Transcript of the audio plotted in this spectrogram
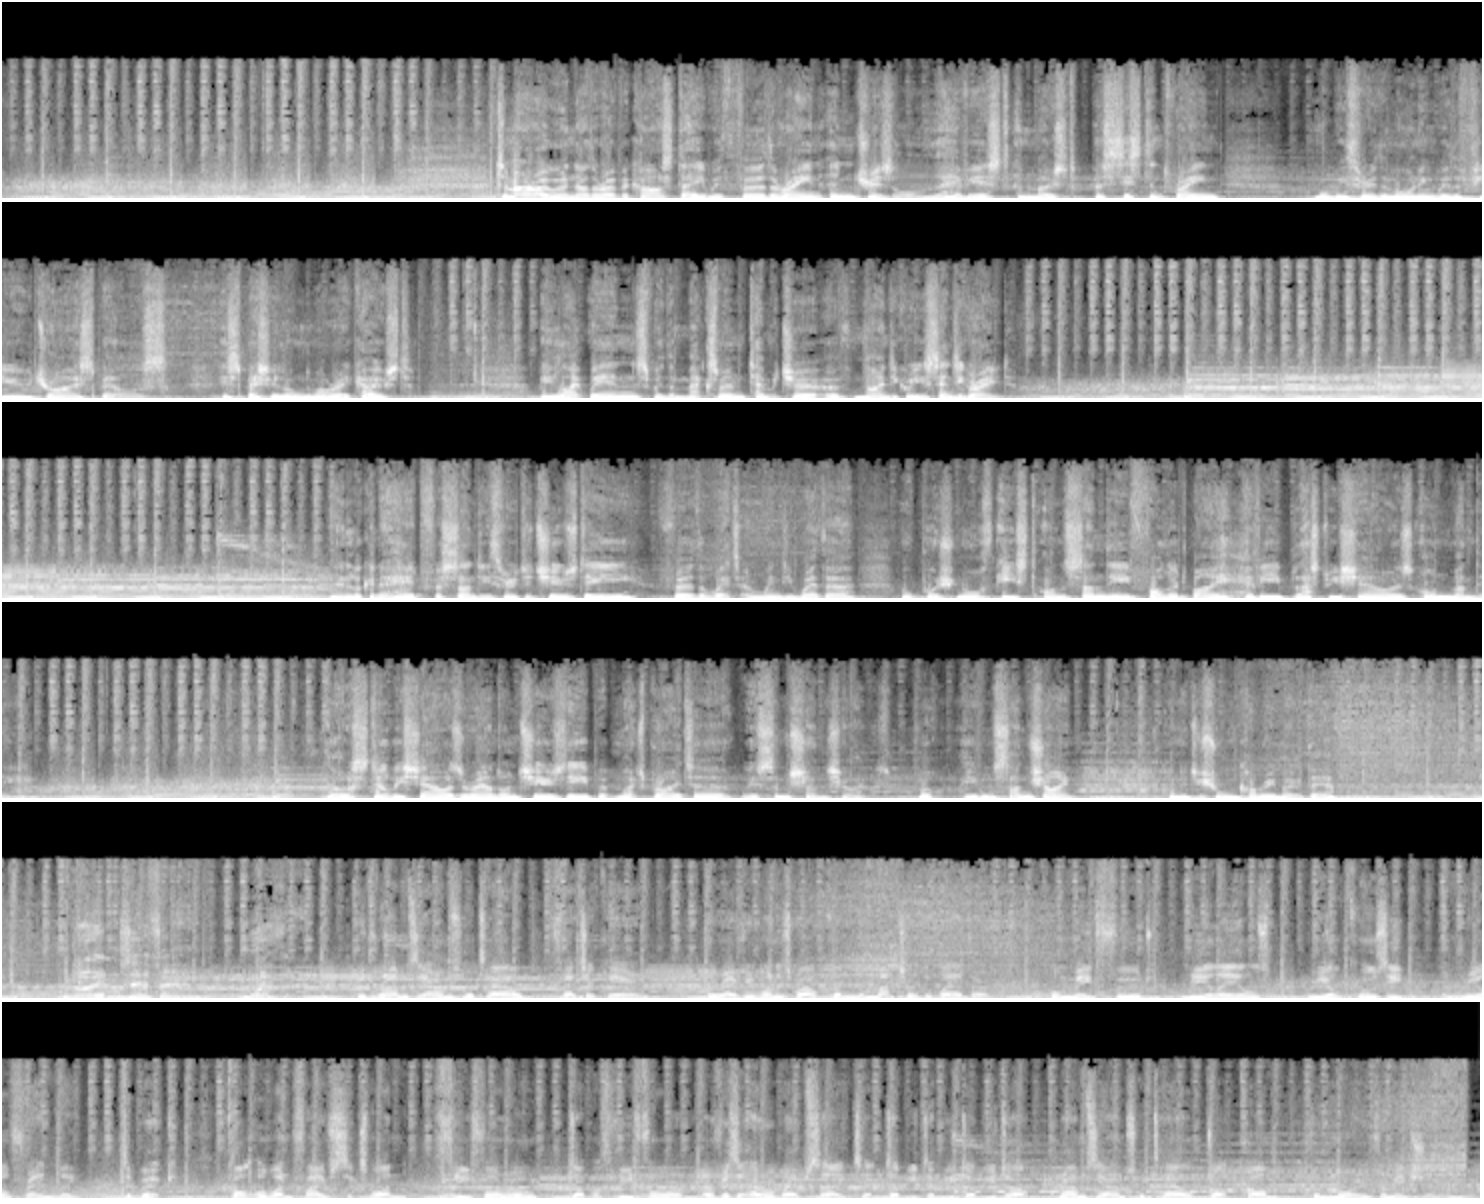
Tomorrow, another overcast day with further rain and drizzle. The heaviest and most persistent rain will be through the morning with a few dry spells especially along the Moray coast. Be light winds with a maximum temperature of 9 degrees centigrade. Looking ahead for Sunday through to Tuesday, further wet and windy weather will push northeast on Sunday, followed by heavy blustery showers on Monday. There will still be showers around on Tuesday, but much brighter with some sunshine. Well, even sunshine gone into Sean Connery mode there. Mearns FM weather with Ramsey Arms Hotel, Fettercairn, where everyone is welcome no matter the weather. Homemade food, real ales, real cosy, and real friendly. To book, call 01561 340 334 or visit our website at www.ramseyarmshotel.com for more information.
